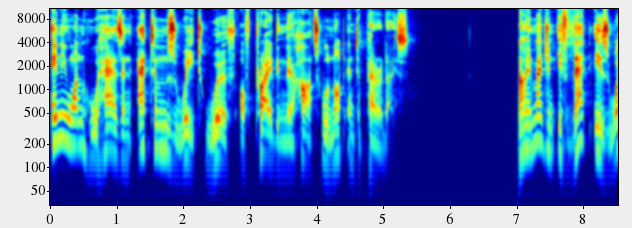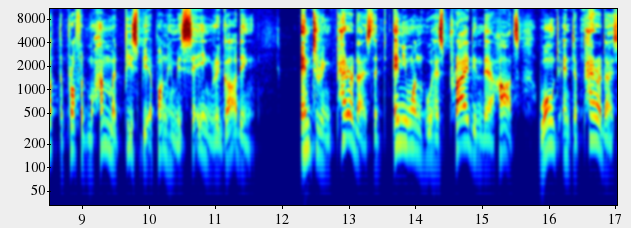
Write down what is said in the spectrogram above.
anyone who has an atom's weight worth of pride in their hearts will not enter paradise. Now imagine if that is what the Prophet Muhammad, peace be upon him, is saying regarding entering paradise, that anyone who has pride in their hearts won't enter paradise,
